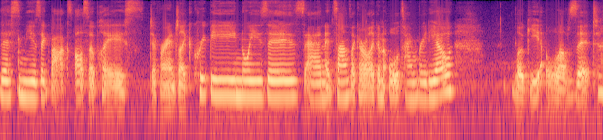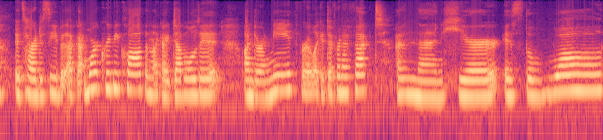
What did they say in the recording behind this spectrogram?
this music box also plays different like creepy noises and it sounds like a, like an old time radio. Loki loves it. It's hard to see, but I've got more creepy cloth and like I doubled it underneath for like a different effect. And then here is the wall.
